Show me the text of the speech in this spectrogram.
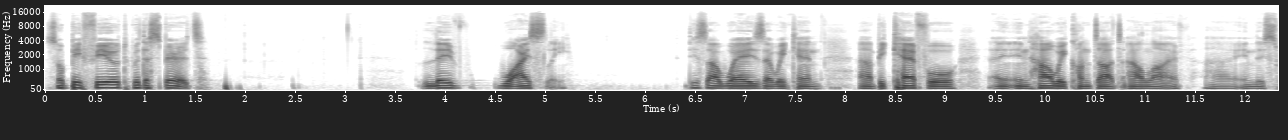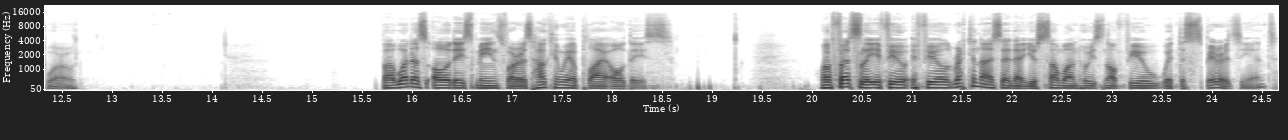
So be filled with the Spirit. Live wisely. These are ways that we can uh, be careful in, in, how we conduct our life uh, in this world. But what does all this mean for us? How can we apply all this? Well, firstly, if you if you recognize that, that you're someone who is not filled with the Spirit yet,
